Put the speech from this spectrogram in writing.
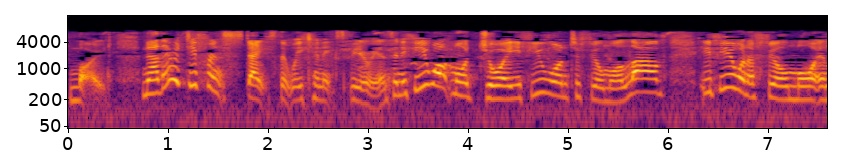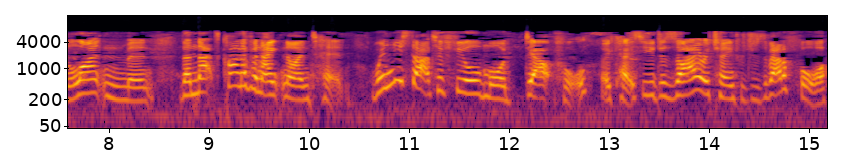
mode. Now, there are different states that we can experience, and if you want more joy, if you want to feel more love, if you want to feel more enlightenment, then that's kind of an 8, 9, 10 when you start to feel more doubtful, okay, so you desire a change, which is about a four,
